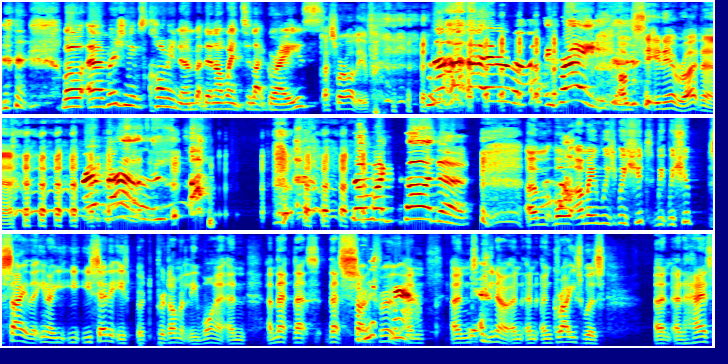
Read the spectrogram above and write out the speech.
well, uh, originally it was Corringham, but then I went to like Grays. That's where I live. No, great. I'm sitting here right now. oh my god! Um, well, I mean, we we should we, we should say that you know you, you said it is pre- predominantly white, and and that that's that's so true, and and you know, and and and Grays was and and has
